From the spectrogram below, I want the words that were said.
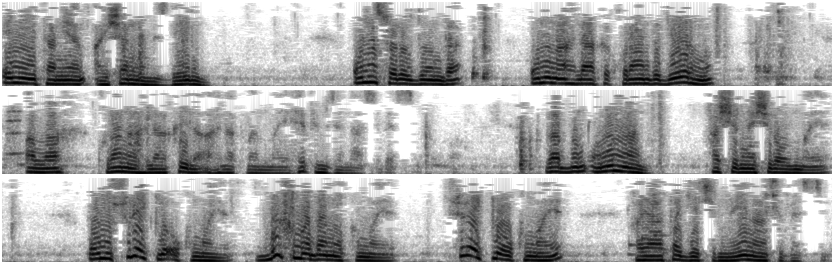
en iyi tanıyan Ayşe annemiz değil mi? Ona sorulduğunda onun ahlakı Kur'an'da diyor mu? Allah Kur'an ahlakıyla ahlaklanmayı hepimize nasip etsin. Rabbim onunla haşır neşir olmayı, onu sürekli okumayı, bıkmadan okumayı, sürekli okumayı, hayata geçirmeyi nasip etsin.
